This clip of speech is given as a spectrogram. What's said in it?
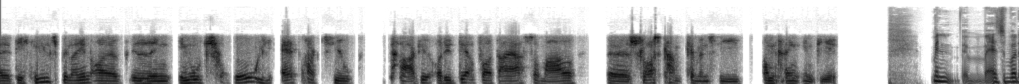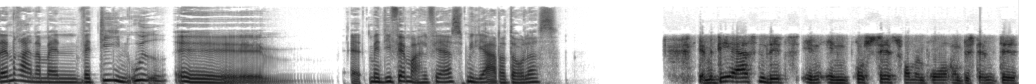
øh, det hele spiller ind og er blevet en, en utrolig attraktiv pakke, og det er derfor, der er så meget øh, slåskamp, kan man sige, omkring NBA. Men altså, hvordan regner man værdien ud øh, med de 75 milliarder dollars? Jamen, det er sådan lidt en, en proces, hvor man bruger nogle bestemte,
